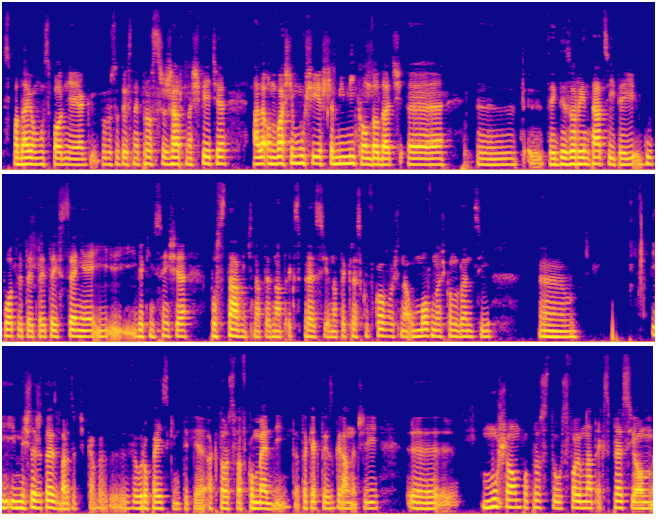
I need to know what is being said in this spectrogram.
spadają mu spodnie, jak po prostu to jest najprostszy żart na świecie, ale on właśnie musi jeszcze mimiką dodać e, e, tej dezorientacji, tej głupoty, tej, tej, tej scenie i, i w jakimś sensie postawić na tę nadekspresję, na tę kreskówkowość, na umowność konwencji. I, I, myślę, że to jest bardzo ciekawe w europejskim typie aktorstwa, w komedii, to, tak jak to jest grane, czyli y, muszą po prostu swoją nadekspresją,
